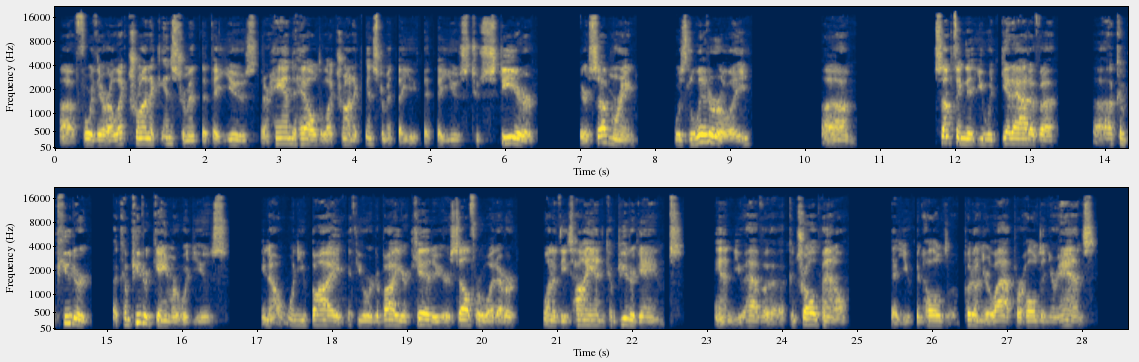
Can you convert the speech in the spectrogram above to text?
uh, for their electronic instrument that they use, their handheld electronic instrument they, that they use to steer their submarine, was literally um, something that you would get out of a a computer a computer gamer would use. You know, when you buy if you were to buy your kid or yourself or whatever one of these high end computer games, and you have a, a, control panel that you can hold put on your lap or hold in your hands,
